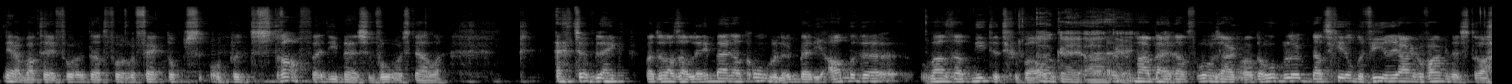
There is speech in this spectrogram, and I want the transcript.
ja, wat heeft dat voor effect op, op het straf hè, die mensen voorstellen. En toen bleek, maar dat was alleen bij dat ongeluk. Bij die andere was dat niet het geval. Oké, ah, oké. Eh, Maar bij dat veroorzaken van het ongeluk, dat scheelde vier jaar gevangenisstraf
